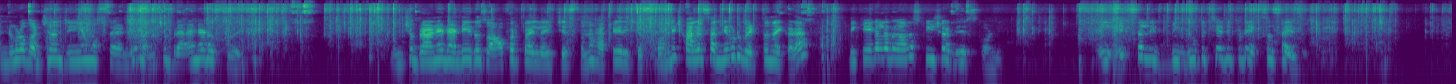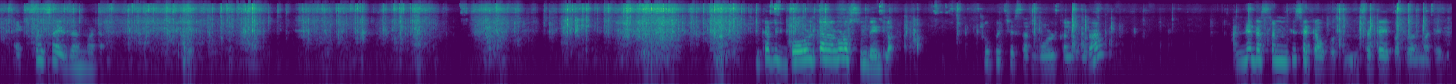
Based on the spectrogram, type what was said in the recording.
అన్నీ కూడా ఒరిజినల్ జిఎం వస్తాయండి. మంచి బ్రాండెడ్ వస్తుంది మంచి బ్రాండెడ్ అండి. ఈరోజు ఆఫర్ ప్రైస్‌లో ఇచ్చేస్తున్నా. హ్యాపీగా తీసేసుకోండి. కలర్స్ అన్నీ కూడా పెడుతున్నాయి ఇక్కడ. మీకు ఏ కలర్ కావాలో స్క్రీన్ షాట్ తీసుకోండి. ఎక్సెల్ మీకు చూపించేది ఇప్పుడు ఎక్సెల్ సైజ్. ఎక్సెల్ సైజ్ ఇంకా మీకు గోల్డ్ కలర్ కూడా వస్తుంది ఇంట్లో చూపించేస్తారు గోల్డ్ కలర్ కూడా. అన్ని డ్రెస్‌ల మీదకి సెట్ అయిపోతుంది. సెట్ అయిపోతుంది అనమాట ఇది.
